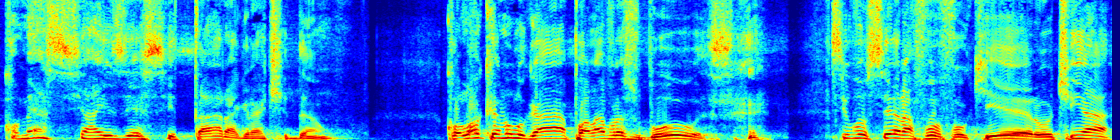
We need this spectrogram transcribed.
comece a exercitar a gratidão. Coloque no lugar palavras boas. Se você era fofoqueiro ou tinha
